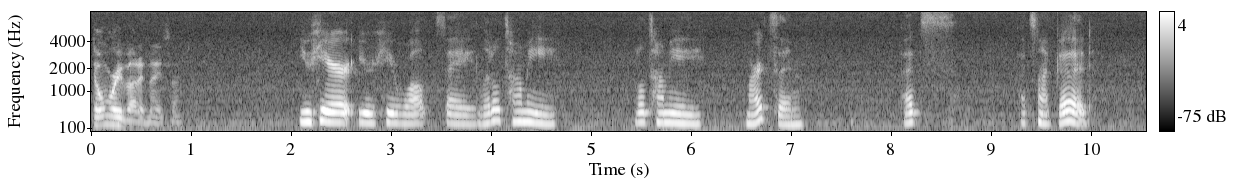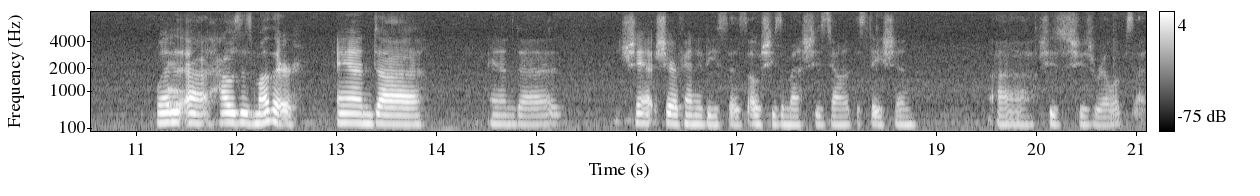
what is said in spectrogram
Don't worry about it, Nighttime. you hear you hear Walt say, "Little Tommy, little Tommy Martson, that's that's not good. What? Oh. Uh, how's his mother?" And uh, and uh, Sha- Sheriff Hannity says, "Oh, she's a mess. She's down at the station. Uh, she's she's real upset."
